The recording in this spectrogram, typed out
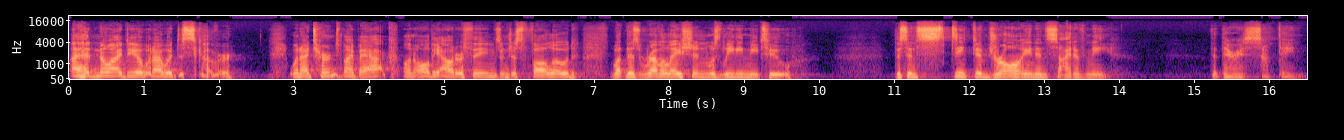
I had no idea what I would discover when I turned my back on all the outer things and just followed what this revelation was leading me to. This instinctive drawing inside of me that there is something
